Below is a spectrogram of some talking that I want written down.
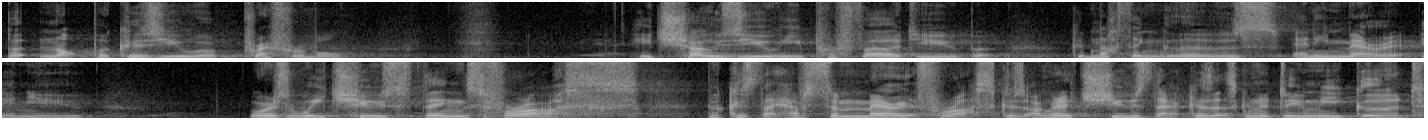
but not because you were preferable. He chose you, He preferred you, but nothing, there was any merit in you. Whereas we choose things for us because they have some merit for us, because I'm going to choose that because that's going to do me good.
